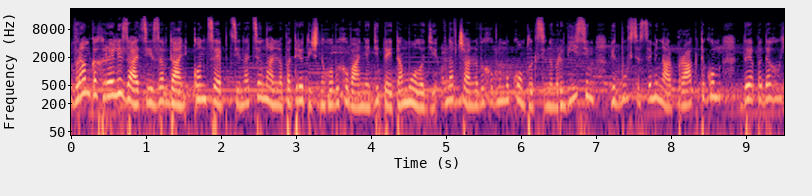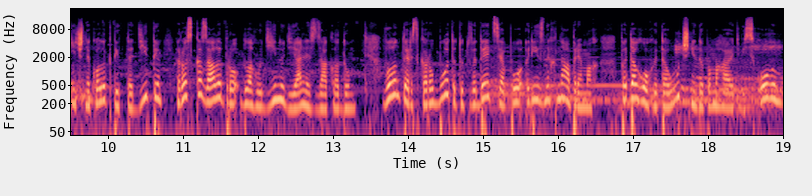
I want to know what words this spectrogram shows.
В рамках реалізації завдань концепції національно-патріотичного виховання дітей та молоді в навчально-виховному комплексі номер 8 відбувся семінар практикум, де педагогічний колектив та діти розказали про благодійну діяльність закладу. Волонтерська робота тут ведеться по різних напрямах. Педагоги та учні допомагають військовим,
